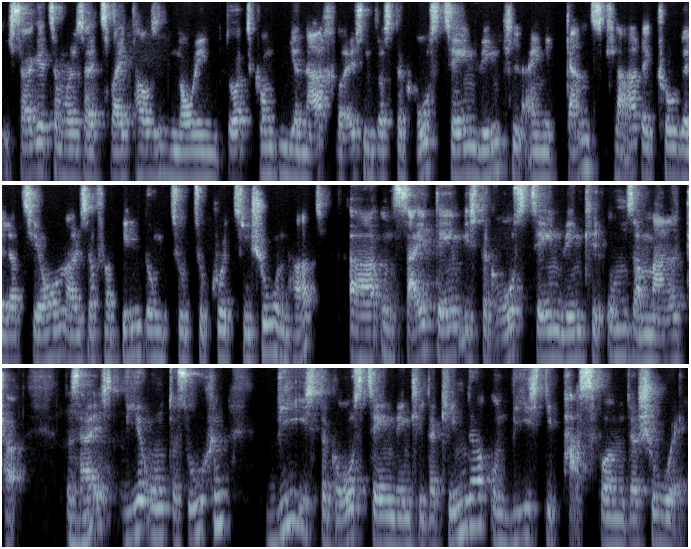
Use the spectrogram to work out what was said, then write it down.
ich sage jetzt einmal seit 2009, dort konnten wir nachweisen, dass der Großzehenwinkel eine ganz klare Korrelation, also Verbindung zu, zu kurzen Schuhen hat. Äh, und seitdem ist der Großzehenwinkel unser Marker. Das mhm. heißt, wir untersuchen, wie ist der Großzehenwinkel der Kinder und wie ist die Passform der Schuhe.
